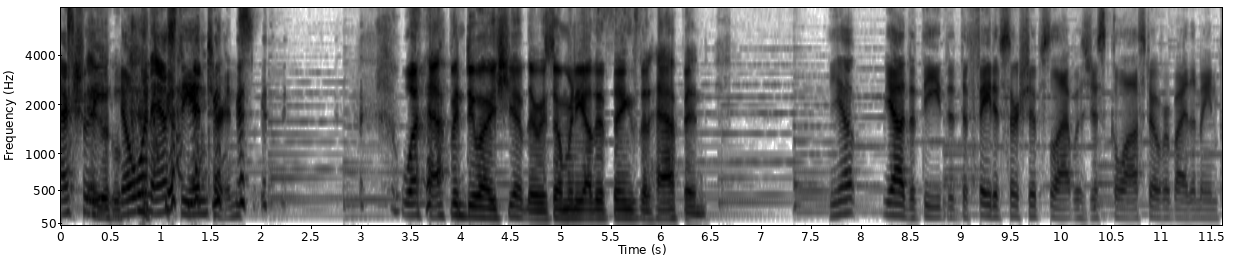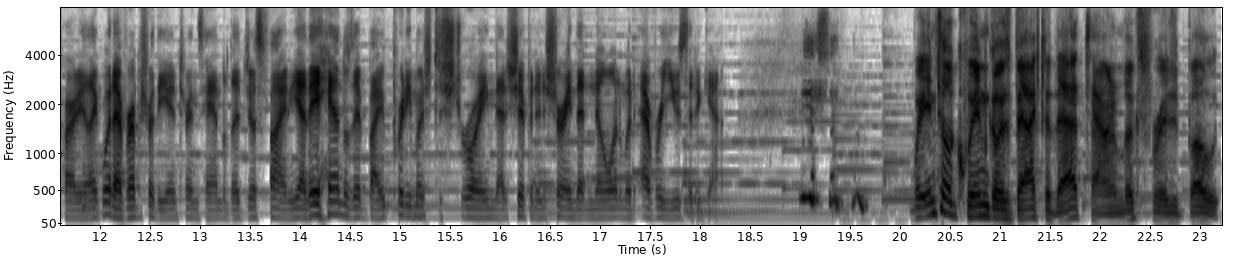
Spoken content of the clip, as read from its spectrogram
actually, do. no one asked the interns. what happened to our ship? There were so many other things that happened. Yep. Yeah, that the, the the fate of Sir Shipslot was just glossed over by the main party. Like whatever, I'm sure the interns handled it just fine. Yeah, they handled it by pretty much destroying that ship and ensuring that no one would ever use it again. Wait until Quinn goes back to that town and looks for his boat.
